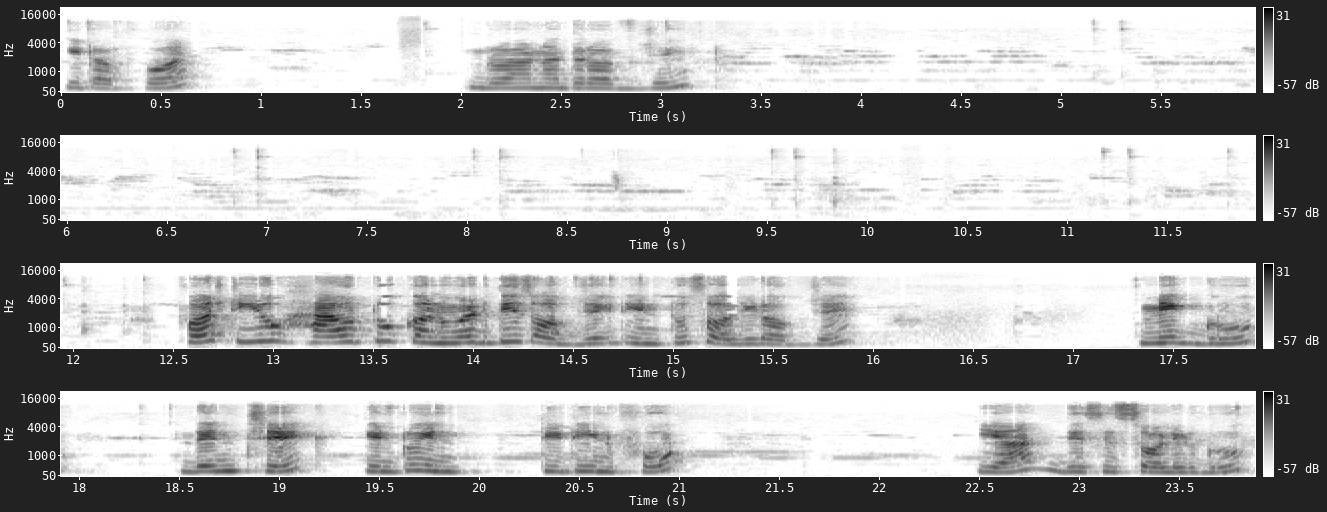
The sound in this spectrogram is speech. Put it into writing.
it upward, draw another object, First, you have to convert this object into solid object. Make group, then check into entity info. Yeah, this is solid group.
